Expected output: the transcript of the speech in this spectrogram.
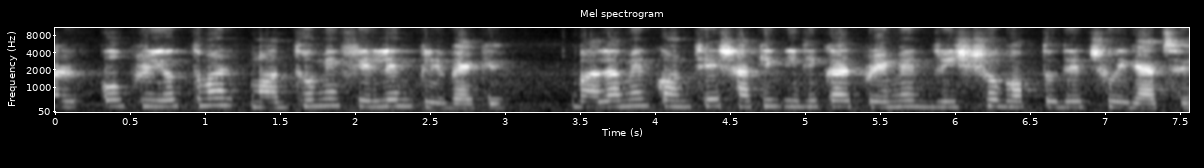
আর ও প্রিয়তমার মাধ্যমে ফিরলেন প্লেব্যাকে বালামের কণ্ঠে শাকিব ইদিকার প্রেমের দৃশ্য ভক্তদের ছুঁয়ে গেছে।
